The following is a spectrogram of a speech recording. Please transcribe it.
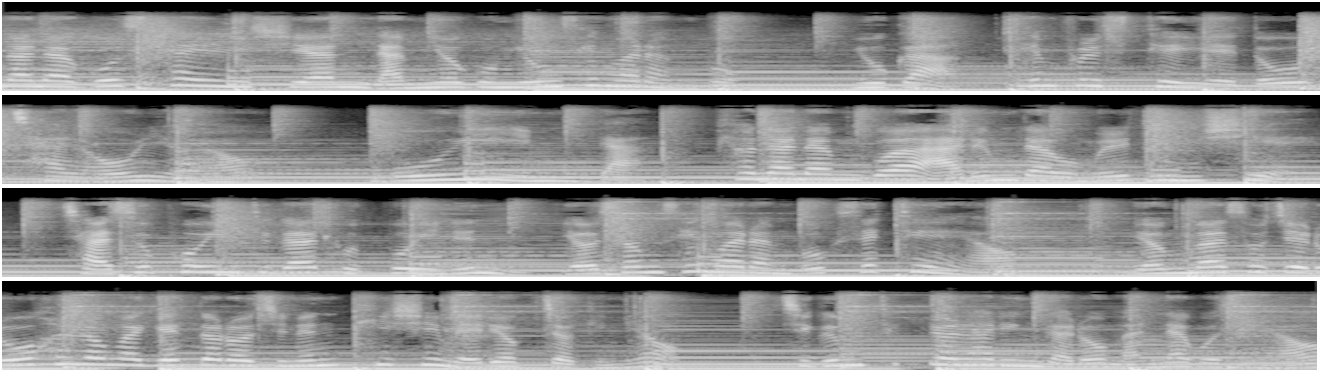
편안하고 스타일리시한 남녀 공용 생활한복, 요가, 템플스테이에도 잘 어울려요. 5위입니다. 편안함과 아름다움을 동시에 자수 포인트가 돋보이는 여성 생활한복 세트예요. 연마 소재로 헐렁하게 떨어지는 핏이 매력적이며 지금 특별 할인가로 만나보세요.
